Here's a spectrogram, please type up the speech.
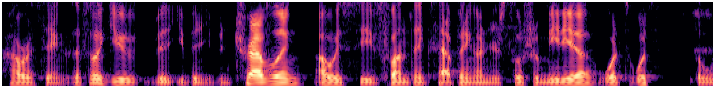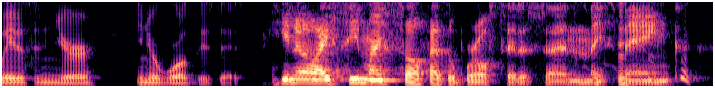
how are things? I feel like you've been, you've been you've been traveling. I always see fun things happening on your social media. What's what's the latest in your in your world these days? You know, I see myself as a world citizen. I think,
